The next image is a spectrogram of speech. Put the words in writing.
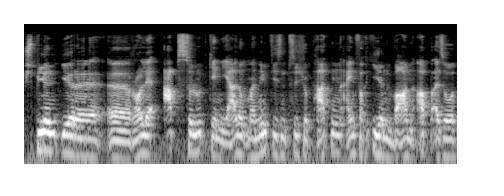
spielen ihre äh, Rolle absolut genial und man nimmt diesen Psychopathen einfach ihren Wahn ab. Also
